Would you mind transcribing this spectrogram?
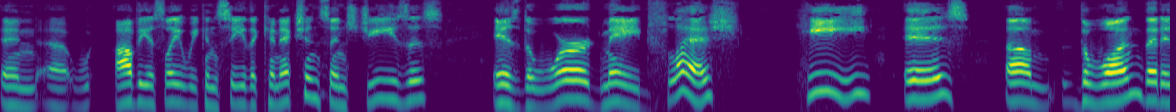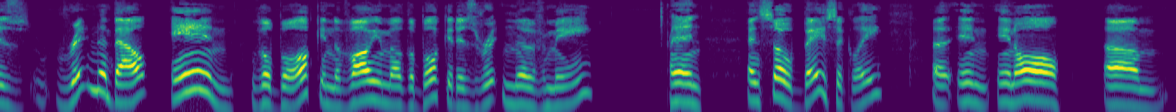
and, uh, obviously we can see the connection since Jesus is the Word made flesh. He is, um, the one that is written about in the book, in the volume of the book, it is written of me. And, and so basically, uh, in, in all, um,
